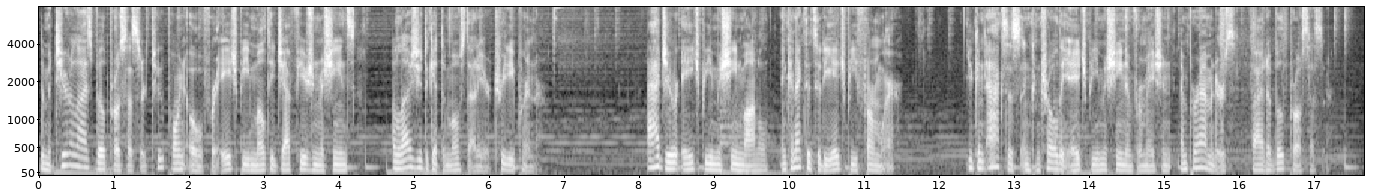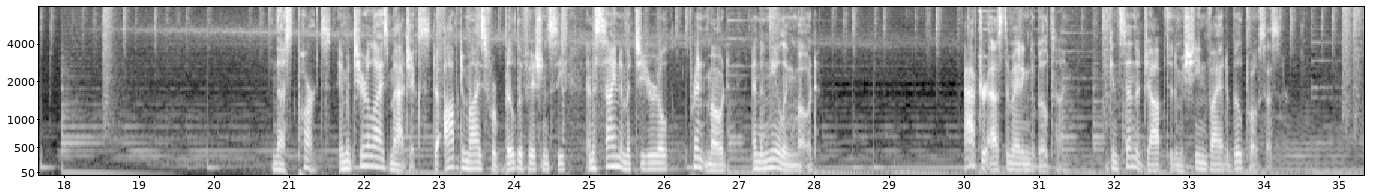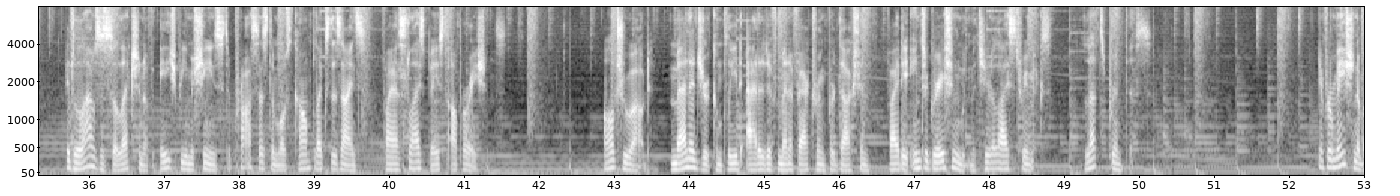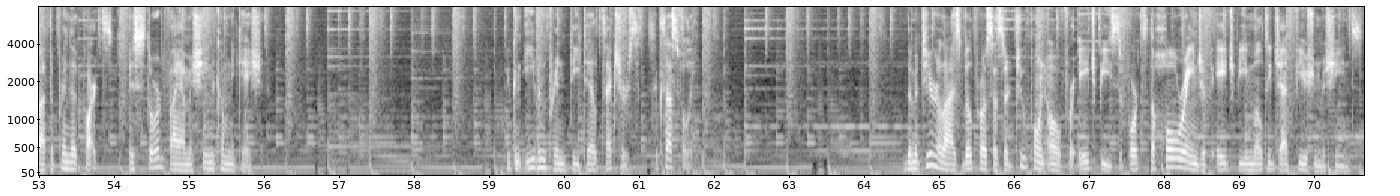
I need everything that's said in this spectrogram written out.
The Materialise Build Processor 2.0 for HP Multi-Jet Fusion machines allows you to get the most out of your 3D printer. Add your HP machine model and connect it to the HP firmware. You can access and control the HP machine information and parameters via the build processor. Nest parts and Materialise Magics to optimize for build efficiency and assign the material, print mode, and annealing mode. After estimating the build time, you can send a job to the machine via the build processor. It allows a selection of HP machines to process the most complex designs via slice-based operations. All throughout, manage your complete additive manufacturing production via the integration with Materialise Streamics. Let's print this. Information about the printed parts is stored via machine communication. You can even print detailed textures successfully. The Materialise Build Processor 2.0 for HP supports the whole range of HP Multi-Jet Fusion machines.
